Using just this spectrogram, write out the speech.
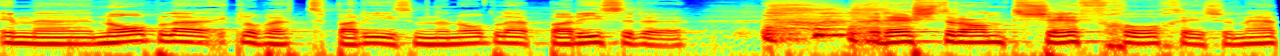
in einem noblen, ich glaube in Paris, in einem noblen Pariser äh, Restaurant Chefkoch ist. Und er,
